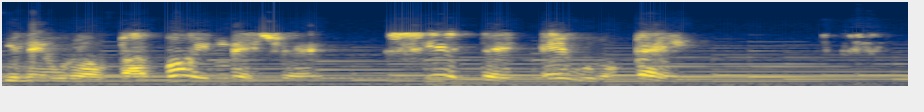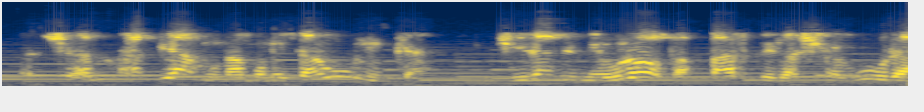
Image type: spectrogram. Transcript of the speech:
in Europa. Voi invece siete europei, cioè, abbiamo una moneta unica, girare in Europa, a parte la sciagura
